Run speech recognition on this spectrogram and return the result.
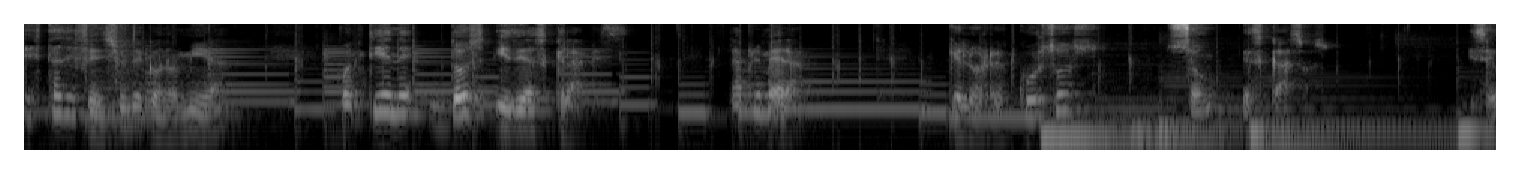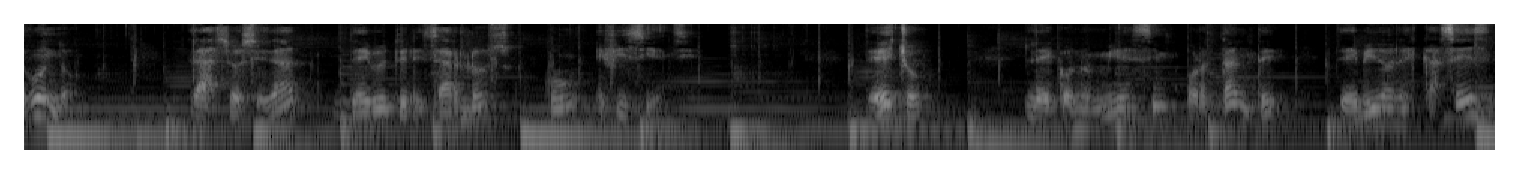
Esta definición de economía contiene dos ideas claves. La primera, que los recursos son escasos. Y segundo, la sociedad debe utilizarlos con eficiencia. De hecho, la economía es importante debido a la escasez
